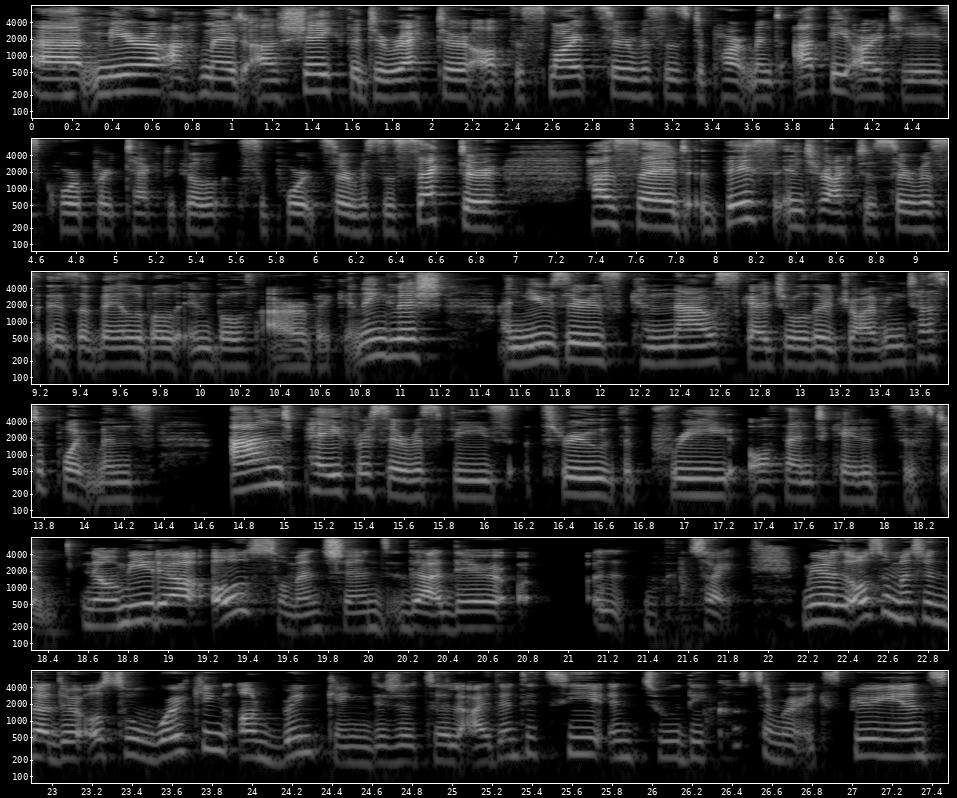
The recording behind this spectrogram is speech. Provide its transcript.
Uh, Mira Ahmed Al Sheikh, the director of the Smart Services Department at the RTA's Corporate Technical Support Services sector, has said this interactive service is available in both Arabic and English, and users can now schedule their driving test appointments and pay for service fees through the pre authenticated system. Now, Mira also mentioned that they're uh, sorry, Mira also mentioned that they're also working on bringing digital identity into the customer experience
